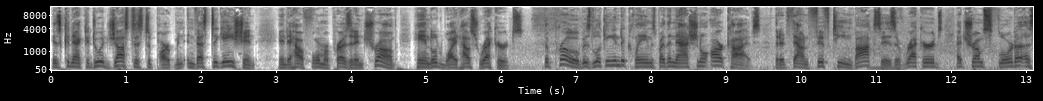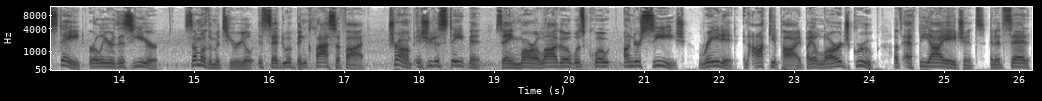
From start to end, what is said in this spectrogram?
is connected to a Justice Department investigation into how former President Trump handled White House records. The probe is looking into claims by the National Archives that it found 15 boxes of records at Trump's Florida estate earlier this year. Some of the material is said to have been classified. Trump issued a statement saying Mar a Lago was, quote, under siege, raided, and occupied by a large group of FBI agents. And it said,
